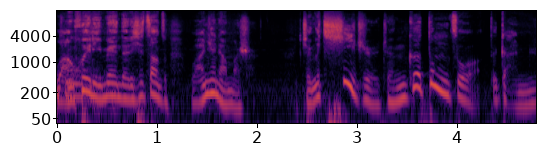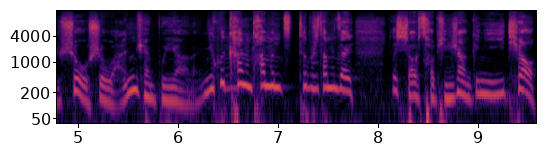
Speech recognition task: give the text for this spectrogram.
晚会里面的那些藏族，完全两码事儿。整个气质、整个动作的感受是完全不一样的。你会看到他们，特别是他们在小草坪上给你一跳，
